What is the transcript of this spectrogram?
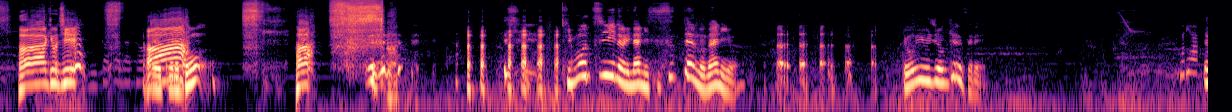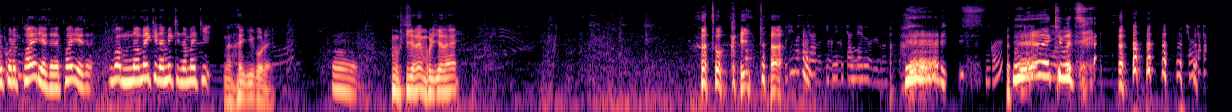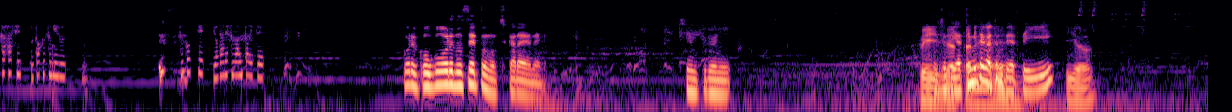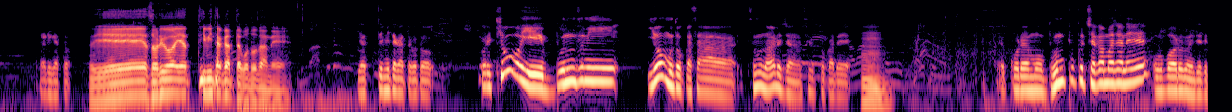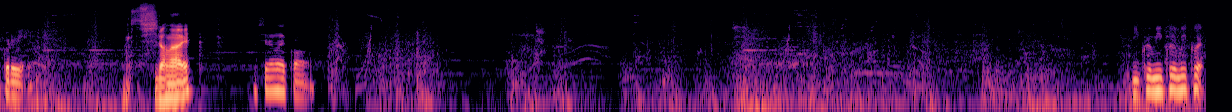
いいいくいいいい翔太高橋、太すぎる。すごって、よだれ吸わんといて。これ5ゴールドセットの力やね。シンプルに。やってみたかったことやっていい？いいよ。ありがとう。ええー、それはやってみたかったことだねやってみたかったこと。これ脅威分積み読むとかさ積むのあるじゃん説とかで。うん。えこれもう文福茶釜じゃね？オーバーロードに出てくる。知らない？知らないか。みくいみくいみく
